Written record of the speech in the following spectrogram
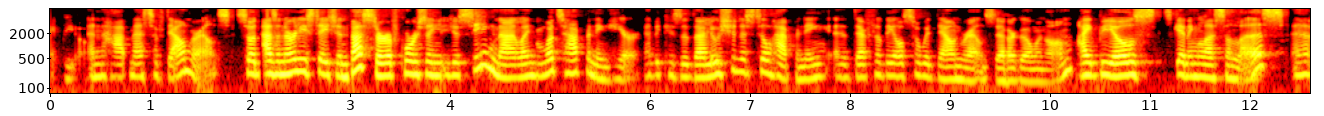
IPO and had massive down rounds. So as an early stage investor, of course, you're seeing that like what's happening here? And because the dilution is still happening, and definitely also with down rounds that are going on, IPOs it's getting less and less. Uh,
